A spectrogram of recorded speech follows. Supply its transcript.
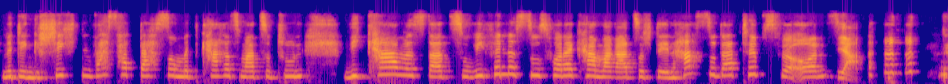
mit den Geschichten, was hat das so mit Charisma zu tun? Wie kam es dazu? Wie findest du es vor der Kamera zu stehen? Hast du da Tipps für uns? Ja.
